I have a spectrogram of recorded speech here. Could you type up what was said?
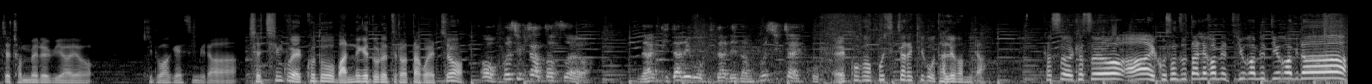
제 전매를 위하여 기도하겠습니다 제 친구 에코도 만능의 돌을 들었다고 했죠? 어 포식자 떴어요 내가 기다리고 기다리던 포식자 있고 에코가 포식자를 키고 달려갑니다 켰어요 켰어요 아 에코 선수 달려가면 뛰어가면 뛰어갑니다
